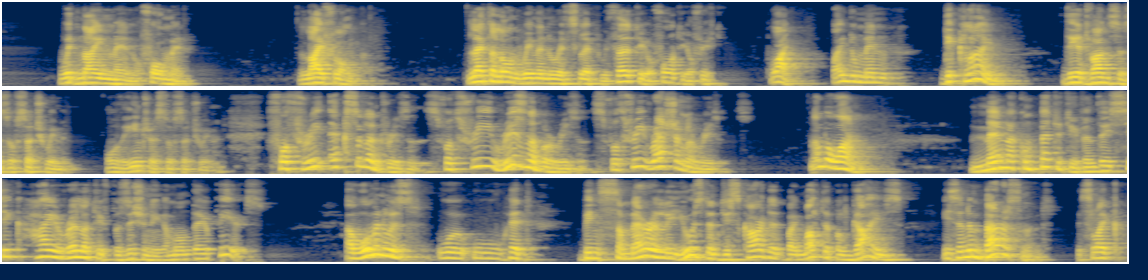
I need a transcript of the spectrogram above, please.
with nine men or four men, lifelong, let alone women who had slept with 30 or 40 or 50? Why? Why do men decline the advances of such women or the interests of such women? For three excellent reasons, for three reasonable reasons, for three rational reasons. Number one, men are competitive and they seek high relative positioning among their peers. A woman who, is, who, who had been summarily used and discarded by multiple guys is an embarrassment. It's like,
